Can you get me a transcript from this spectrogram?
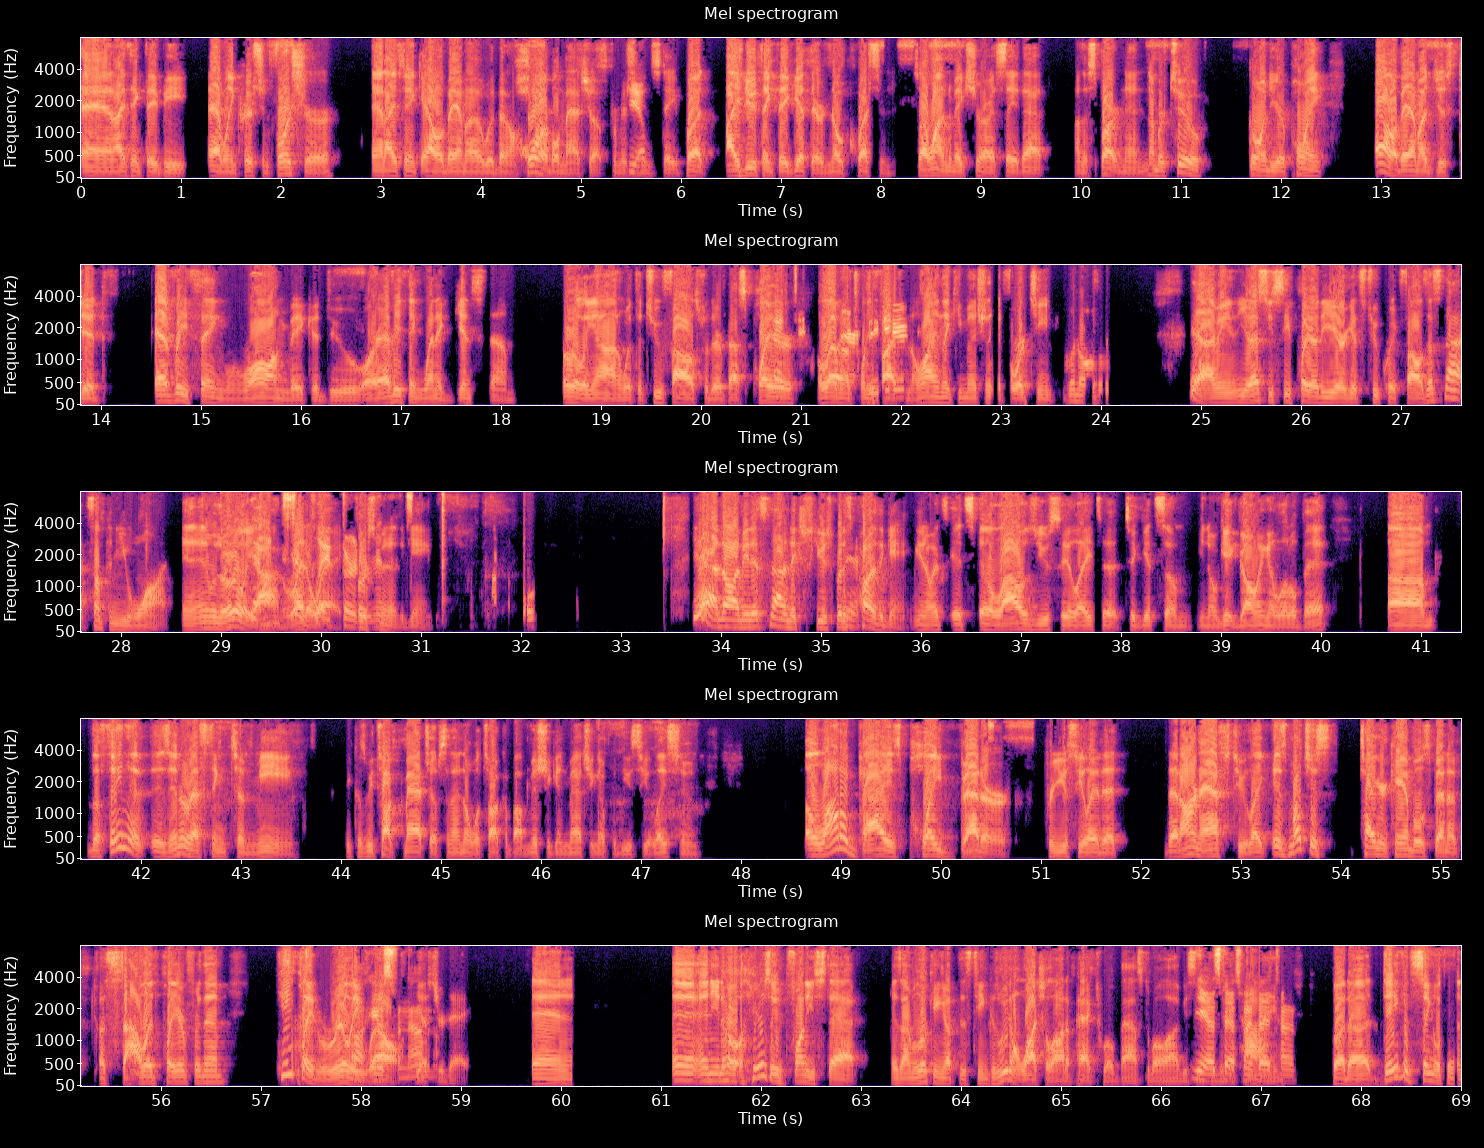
and I think they beat Abilene Christian for sure. And I think Alabama would have been a horrible matchup for Michigan yep. State, but I do think they get there, no question. So I wanted to make sure I say that on the Spartan end. Number two, going to your point, Alabama just did everything wrong they could do, or everything went against them early on with the two fouls for their best player, 11 or 25 from the line, like you mentioned, 14 Yeah, I mean, your SEC player of the year gets two quick fouls. That's not something you want. And it was early yeah, on, right away, first minutes. minute of the game. Yeah, no, I mean it's not an excuse, but it's yeah. part of the game. You know, it's it's it allows UCLA to to get some, you know, get going a little bit. Um, the thing that is interesting to me, because we talked matchups, and I know we'll talk about Michigan matching up with UCLA soon a lot of guys play better for UCLA that that aren't asked to. Like as much as Tyger Campbell's been a, a solid player for them, he played really oh, well yesterday. And, and, and you know, here's a funny stat as I'm looking up this team because we don't watch a lot of Pac-12 basketball, obviously. Yeah, it's past my bedtime. But uh, David Singleton,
